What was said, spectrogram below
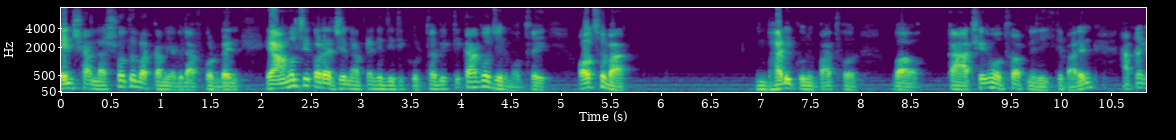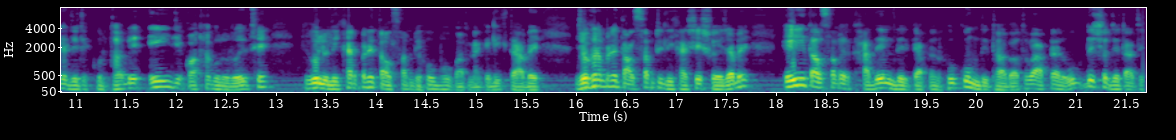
ইনশাআল্লাহ শতভাগ কামিয়াবি লাভ করবেন। এই আমলটি করার জন্য আপনাকে যেটি করতে হবে, একটি কাগজের মধ্যে অথবা ভারী কোনো পাথর বা কাঠের মতো আপনি লিখতে পারেন। আপনাকে যেটি করতে হবে, এই যে কথাগুলো রয়েছে এগুলো লেখার পরে তালসামটি হুব হুব আপনাকে লিখতে হবে। যখন আপনার তালসামটি লেখা শেষ হয়ে যাবে, এই তালসামের খাদেমদেরকে আপনার হুকুম দিতে হবে অথবা আপনার উদ্দেশ্য যেটা আছে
